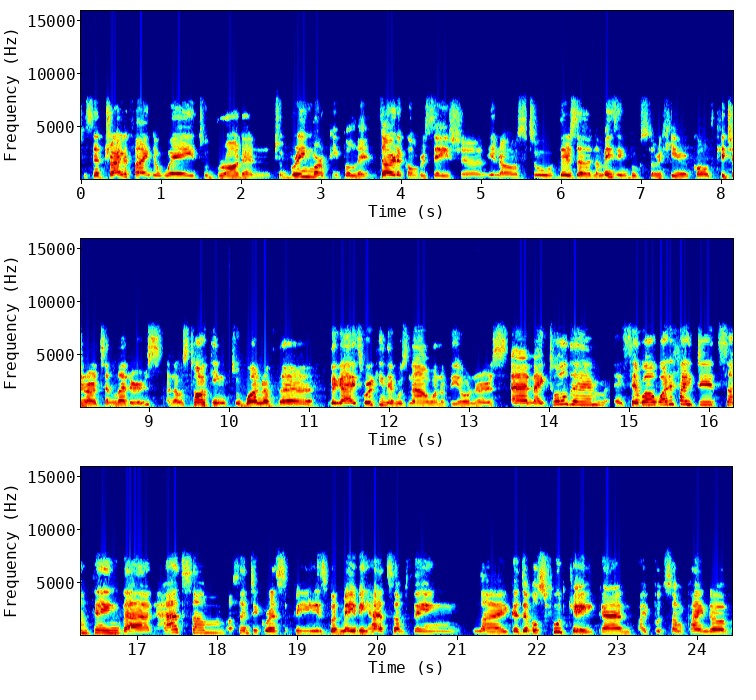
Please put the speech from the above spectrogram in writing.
She said, try to find a way to broaden, to bring more people in, start a conversation, you know. So there's an amazing bookstore here called Kitchen Arts and Letters. And I was talking to one of the the guys working there who's now one of the owners. And i told him i said well what if i did something that had some authentic recipes but maybe had something like a devil's food cake and I put some kind of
